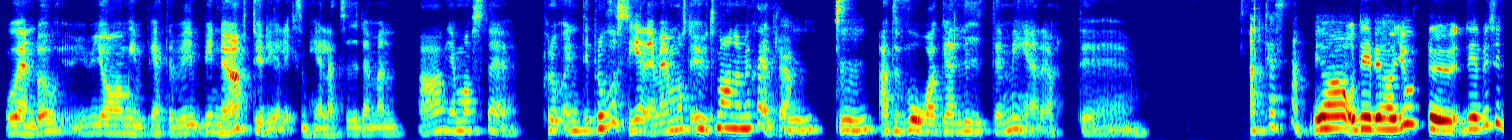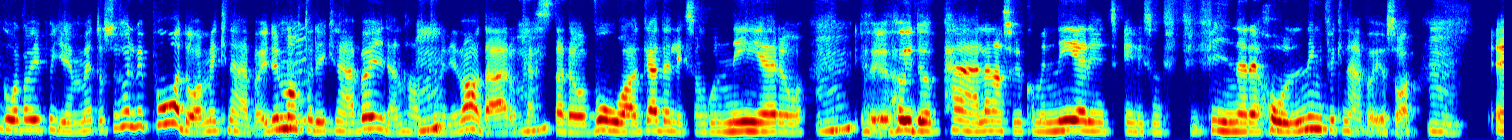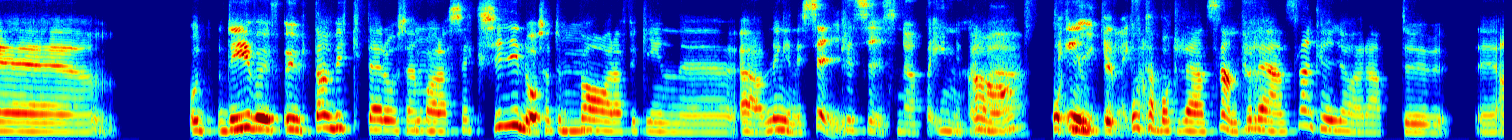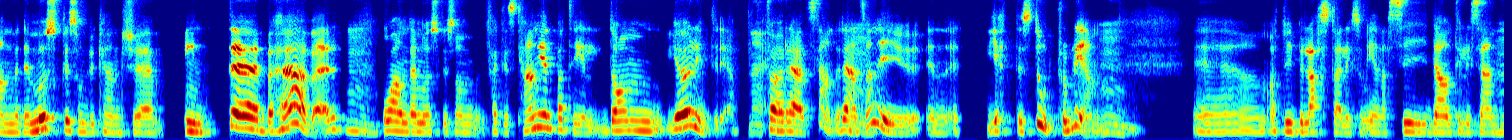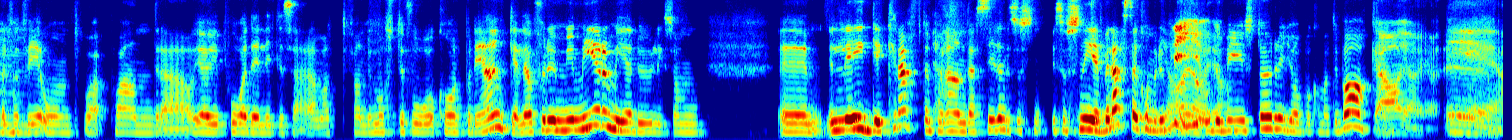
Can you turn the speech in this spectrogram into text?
Och ändå, jag och min Peter, vi, vi nöter ju det liksom hela tiden. Men ja, jag måste, pro, inte provocera, men jag måste utmana mig själv tror jag. Mm. Mm. Att våga lite mer. Att, eh, Att testa. Ja, och det vi har gjort nu, delvis igår var vi på gymmet och så höll vi på då med knäböj. Du matade ju knäböj den halvtimme Mm. vi var där och Mm. testade och vågade liksom gå ner och Mm. hö- höjde upp hälarna så du kommer ner i en liksom finare hållning för knäböj och så. Mm. Eh, och det var ju utan vikter och sen Mm. bara 6 kilo så att du Mm. bara fick in eh, övningen i sig. Precis, nöta in Ja, själva Och, tekniken. inte, liksom. och ta bort rädslan, för rädslan kan ju göra att du eh, använder muskler som du kanske inte behöver. Mm. Och andra muskler som faktiskt kan hjälpa till, de gör inte det. Nej. För rädslan. Rädslan är ju en, ett jättestort problem. Mm. Eh, att vi belastar liksom ena sidan till exempel för att Mm. vi är ont på, på andra. Och jag är ju på dig lite så här om att fan, du måste få koll på din ankel. Ja, för ju mer och mer du liksom eh, lägger kraften på den andra sidan, desto, desto snedbelastad kommer du Ja, bli. ja, Och det ja. blir ju större jobb att komma tillbaka. Ja, ja, ja. Eh,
